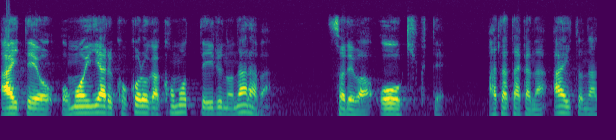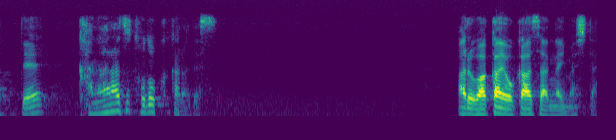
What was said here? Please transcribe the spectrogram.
相手を思いやる心がこもっているのならばそれは大きくて温かな愛となって必ず届くからです。ある若いお母さんがいました。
